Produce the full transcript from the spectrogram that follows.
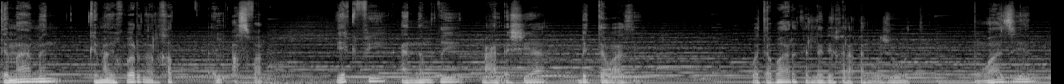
تماما كما يخبرنا الخط الأصفر. يكفي أن نمضي مع الأشياء بالتوازي. وتبارك الذي خلق الوجود موازيا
